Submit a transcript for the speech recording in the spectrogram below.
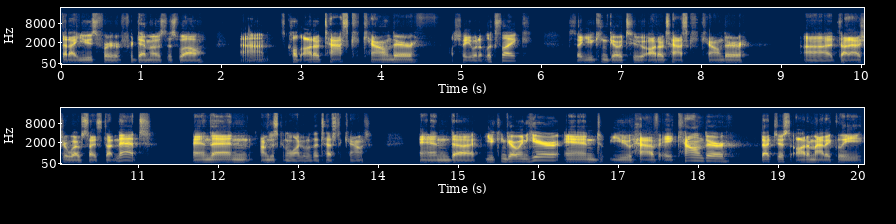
that I use for, for demos as well. Um, it's called Autotask Calendar. I'll show you what it looks like. So you can go to autotaskcalendar.azurewebsites.net, uh, and then I'm just going to log in with a test account. And uh, you can go in here and you have a calendar that just automatically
